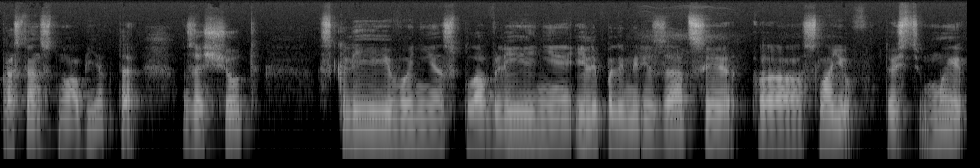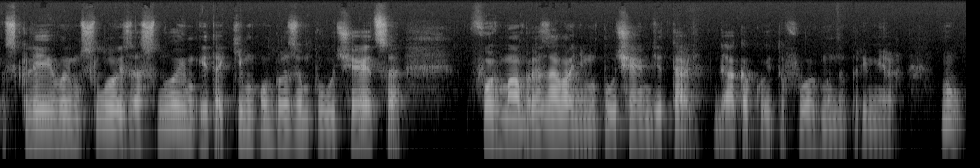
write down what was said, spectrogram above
пространственного объекта за счет склеивания, сплавления или полимеризации слоев. То есть мы склеиваем слой за слоем, и таким образом получается формообразование. Мы получаем деталь да, какой-то формы, например. Ну,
